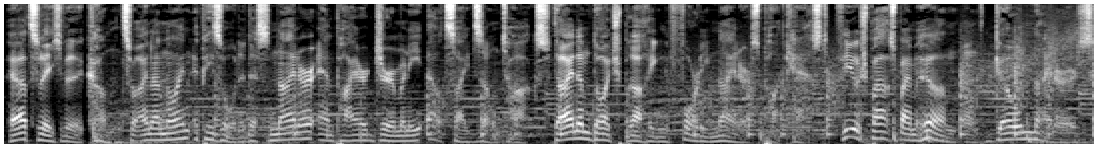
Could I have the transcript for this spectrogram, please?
Herzlich willkommen zu einer neuen Episode des Niner Empire Germany Outside Zone Talks, deinem deutschsprachigen 49ers Podcast. Viel Spaß beim Hören und Go Niners!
